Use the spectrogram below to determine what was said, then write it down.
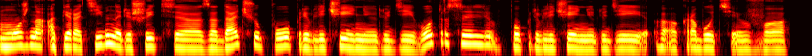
можно оперативно решить э, задачу по привлечению людей в отрасль, по привлечению людей э, к работе в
